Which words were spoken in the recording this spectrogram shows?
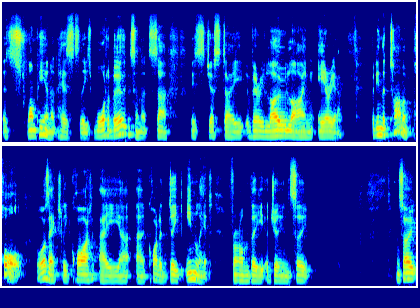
it's swampy and it has these water birds and it's uh, it's just a very low lying area. But in the time of Paul, it was actually quite a, uh, a quite a deep inlet from the Aegean Sea. And so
